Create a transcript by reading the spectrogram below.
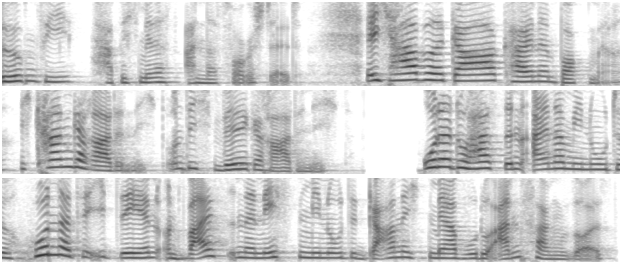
irgendwie habe ich mir das anders vorgestellt. Ich habe gar keinen Bock mehr. Ich kann gerade nicht und ich will gerade nicht. Oder du hast in einer Minute hunderte Ideen und weißt in der nächsten Minute gar nicht mehr, wo du anfangen sollst,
